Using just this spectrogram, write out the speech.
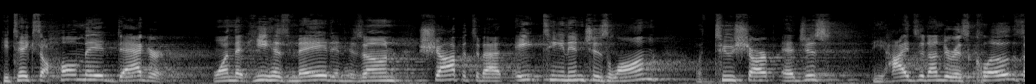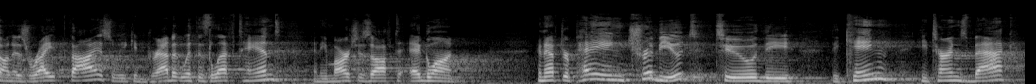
He takes a homemade dagger, one that he has made in his own shop. It's about 18 inches long with two sharp edges. He hides it under his clothes on his right thigh so he can grab it with his left hand, and he marches off to Eglon. And after paying tribute to the, the king, he turns back,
